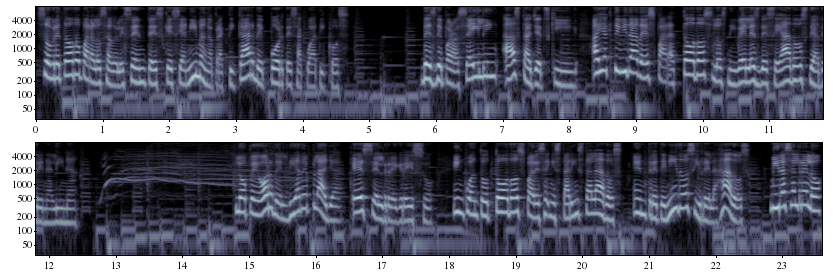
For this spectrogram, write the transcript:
sobre todo para los adolescentes que se animan a practicar deportes acuáticos. Desde parasailing hasta jet skiing, hay actividades para todos los niveles deseados de adrenalina. Lo peor del día de playa es el regreso. En cuanto todos parecen estar instalados, entretenidos y relajados, miras el reloj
